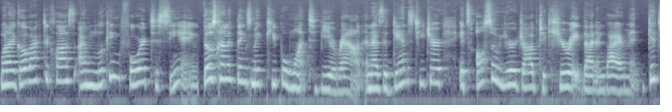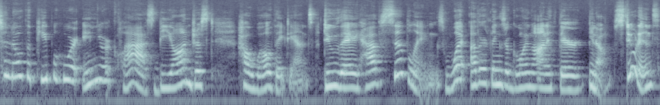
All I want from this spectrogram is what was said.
when I go back to class, I'm looking forward to seeing. Those kind of things make people want to be around. And as a dance teacher, it's also your job to curate that environment. Get to know the people who are in your class beyond just how well they dance. Do they have siblings? What other things are going on if they're, you know, students?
